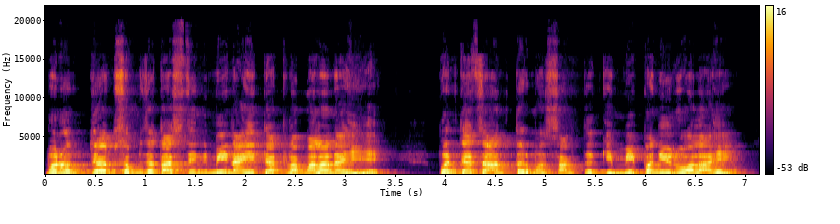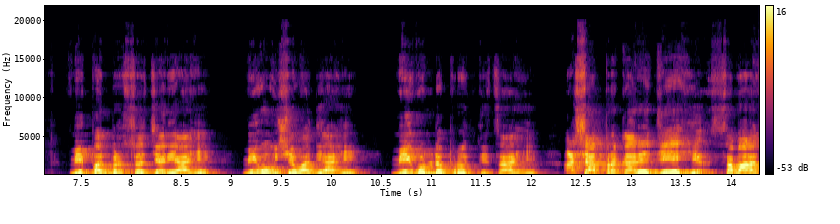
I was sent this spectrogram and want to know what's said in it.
म्हणून ते समजत असतील मी नाही त्यातला मला नाही आहे पण त्याचं अंतर्मन सांगतं की मी पण इन्व्हॉल्व आहे मी पण भ्रष्टाचारी आहे मी वंशवादी आहे मी गुंड प्रवृत्तीचा आहे. अशा प्रकारे जे हे समाज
